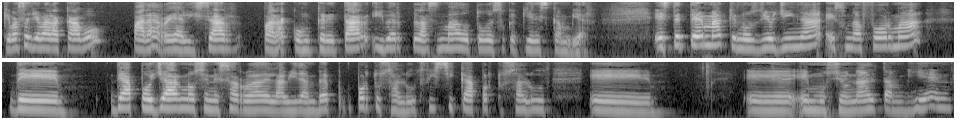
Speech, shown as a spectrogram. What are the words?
que vas a llevar a cabo para realizar, para concretar y ver plasmado todo eso que quieres cambiar. Este tema que nos dio Gina es una forma de de apoyarnos en esa rueda de la vida, en ver por tu salud física, por tu salud eh, eh, emocional también,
